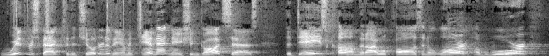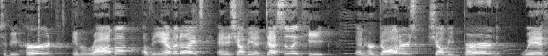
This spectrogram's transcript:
with respect to the children of Ammon and that nation, God says, The days come that I will cause an alarm of war to be heard in Rabbah of the Ammonites, and it shall be a desolate heap, and her daughters shall be burned with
